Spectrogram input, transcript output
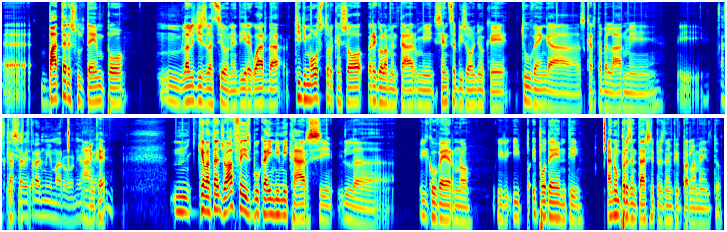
eh, battere sul tempo mh, la legislazione, dire guarda, ti dimostro che so regolamentarmi senza bisogno che tu venga a scartabellarmi i, A scartavetrarmi i maroni. sistemi. ok? Anche. Mh, che vantaggio ha Facebook a inimicarsi il, il governo, i, i- i podenti, a non presentarsi per esempio in Parlamento?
